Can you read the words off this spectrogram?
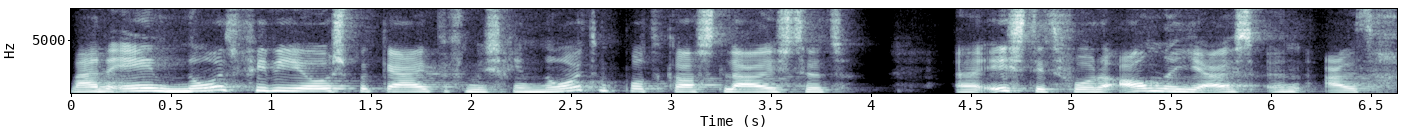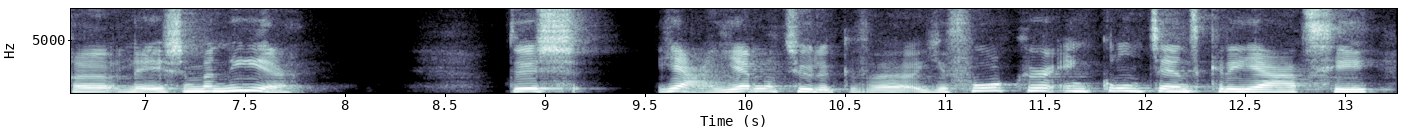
Waar de een nooit video's bekijkt of misschien nooit een podcast luistert, uh, is dit voor de ander juist een uitgelezen manier. Dus ja, je hebt natuurlijk uh, je voorkeur in contentcreatie.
